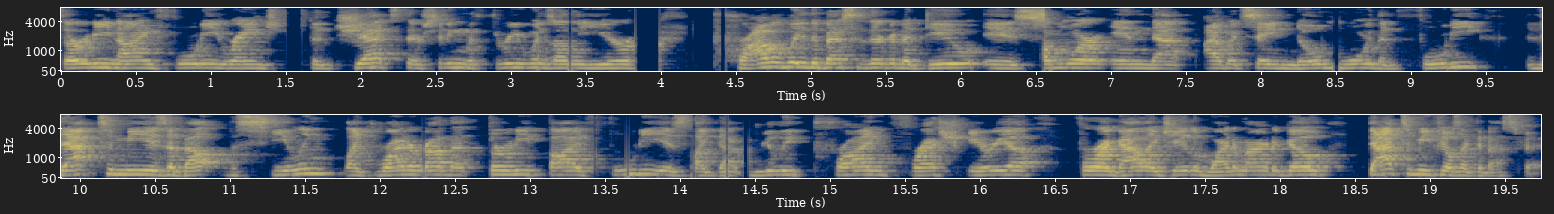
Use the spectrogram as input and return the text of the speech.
39 40 range. The Jets, they're sitting with three wins on the year. Probably the best that they're going to do is somewhere in that, I would say, no more than 40. That to me is about the ceiling, like right around that 35 40 is like that really prime, fresh area for a guy like Jalen Wydermyer to go. That to me feels like the best fit.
